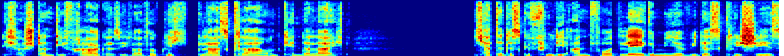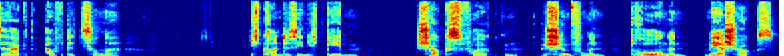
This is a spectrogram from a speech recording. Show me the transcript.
Ich verstand die Frage, sie war wirklich glasklar und kinderleicht. Ich hatte das Gefühl, die Antwort läge mir, wie das Klischee sagt, auf der Zunge. Ich konnte sie nicht geben. Schocks folgten, Beschimpfungen, Drohungen, mehr Schocks.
